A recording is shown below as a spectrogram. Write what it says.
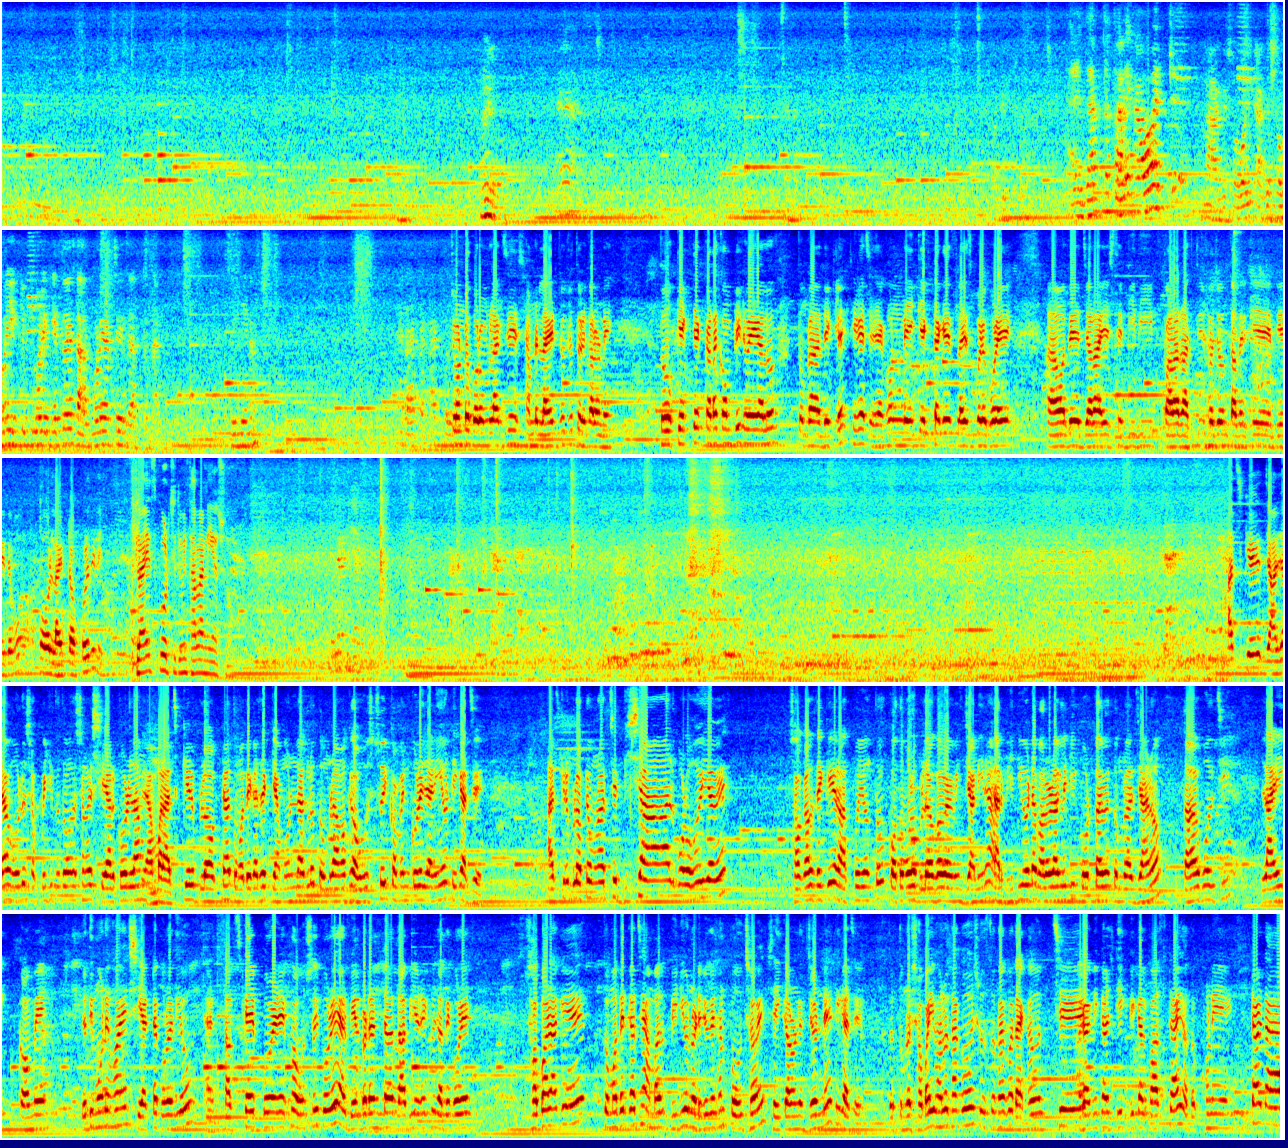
দাঁতটা তালে খাওয়া একটু না আগে সবাই আগে সবাই একটু একটু করে খেতে হয় তারপরে হচ্ছে যাত্রা থাকে বুঝলি না প্রচণ্ড গরম লাগছে সামনে লাইট জ্বলছে তো এর কারণে। তো কেক টেক কাটা কমপ্লিট হয়ে গেল তোমরা দেখলে ঠিক আছে? এখন এই কেকটাকে স্লাইস করে করে আমাদের যারা এসছে দিদি পাড়ার আত্মীয় স্বজন তাদেরকে দিয়ে দেবো। ও লাইট অফ করে দিলি? স্লাইস করছি তুমি থালা নিয়ে আসো। আজকে যা যা হলো সব কিছু তো তোমাদের সঙ্গে শেয়ার করলাম। আমার আজকের ব্লগটা তোমাদের কাছে কেমন লাগল তোমরা আমাকে অবশ্যই কমেন্ট করে জানিও, ঠিক আছে? আজকের ব্লগটা মনে হচ্ছে বিশাল বড় হয়ে যাবে। সকাল থেকে রাত পর্যন্ত কত বড় ব্লগ হবে আমি জানি না। আর ভিডিওটা ভালো লাগলে কি করতে হবে তোমরা জানো। তাও বলছি লাইক কমেন্ট যদি মনে হয় শেয়ারটা করে দিও। অ্যান্ড সাবস্ক্রাইব করে রেখো অবশ্যই করে। আর বেল বাটনটা দাবিয়ে রেখো যাতে করে সবার আগে তোমাদের কাছে আমার ভিডিও নোটিফিকেশন পৌঁছয় সেই কারণের জন্য, ঠিক আছে? তো তোমরা সবাই ভালো থাকো, সুস্থ থাকো, দেখা হচ্ছে আগামীকাল ঠিক বিকাল পাঁচটায়, ততক্ষণে টাটা!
